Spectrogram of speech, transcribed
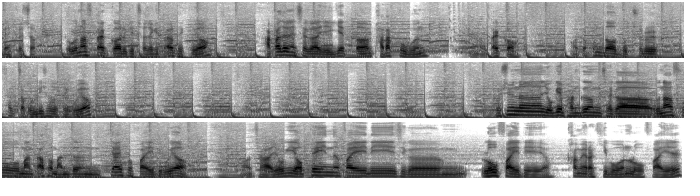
네, 그렇죠. 또 은하수 딸거 이렇게 저장이 따로 됐고요. 아까 전에 제가 얘기했던 바닥 부분 어, 딸 거. 어, 조금 더 노출을 살짝 올리셔도 되고요. 보시면은 요게 방금 제가 은하수만 따서 만든 TIF 파일이고요. 어, 자, 여기 옆에 있는 파일이 지금 로우 파일이에요. 카메라 기본 로우 파일.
